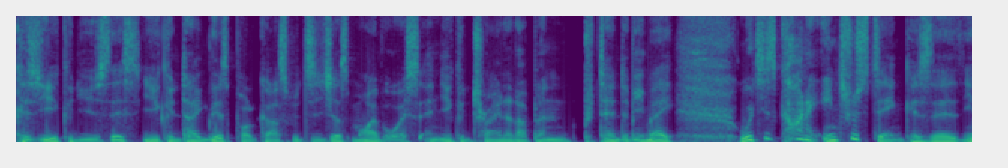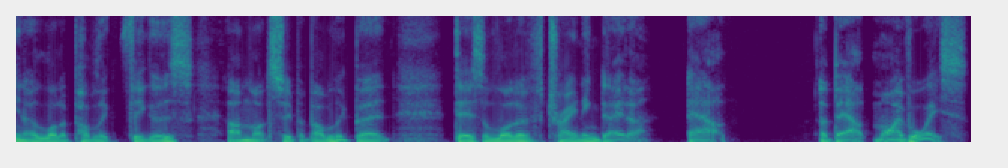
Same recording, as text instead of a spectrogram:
because you could use this. You could take this podcast, which is just my voice, and you could train it up and pretend to be me, which is kind of interesting because there's you know a lot of public figures. I'm not super public, but there's a lot of training data out about my voice.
